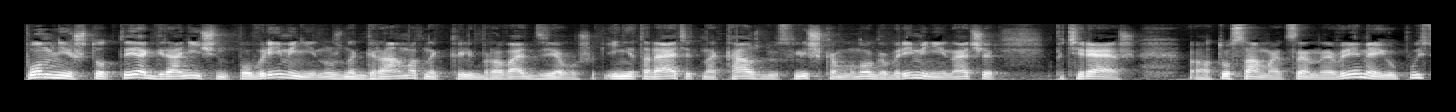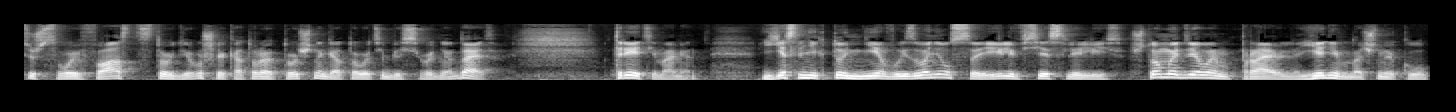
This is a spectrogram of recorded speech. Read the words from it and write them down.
Помни, что ты ограничен по времени, и нужно грамотно калибровать девушек и не тратить на каждую слишком много времени, иначе потеряешь а, то самое ценное время и упустишь свой фаст с той девушкой, которая точно готова тебе сегодня дать. Третий момент. Если никто не вызвонился или все слились, что мы делаем? Правильно, едем в ночной клуб.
